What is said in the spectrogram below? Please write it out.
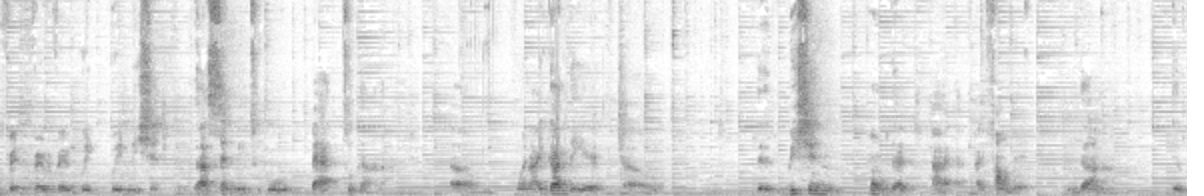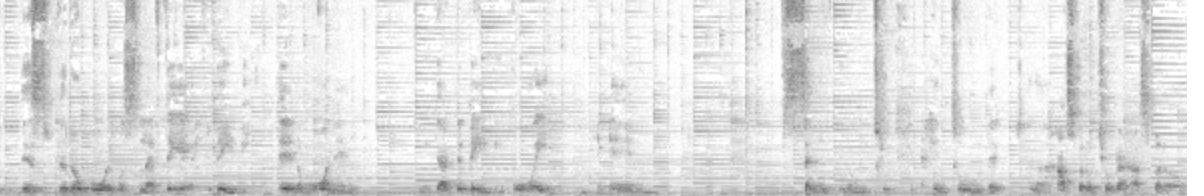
very, very, very great, great mission. That sent me to go back to Ghana. Um, when I got there, uh, the mission home that I, I founded in Ghana, the, this little boy was left there, baby. In the morning, we got the baby boy and sent you know we took him to the you know, hospital, children's hospital,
